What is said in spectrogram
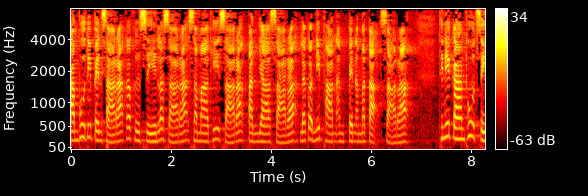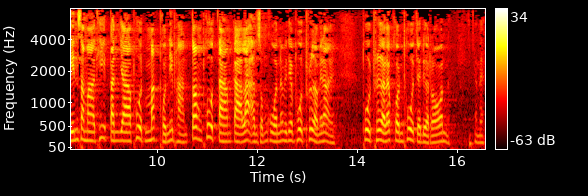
คำพูดที่เป็นสาระก็คือศีลสาระสมาธิสาระปัญญาสาระ แล้วก็นิพพานอันเป็นอมตะสาระ ทีนี้การพูดศีลสมาธิปัญญาพูดมรรคผลนิพพานต้องพูดตามกาละอันสมควรนะไม่ใช่พูดเพื่อไม่ได้ พูดเพื่อแล้วคนพูดจะเดือดร้อนนะ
